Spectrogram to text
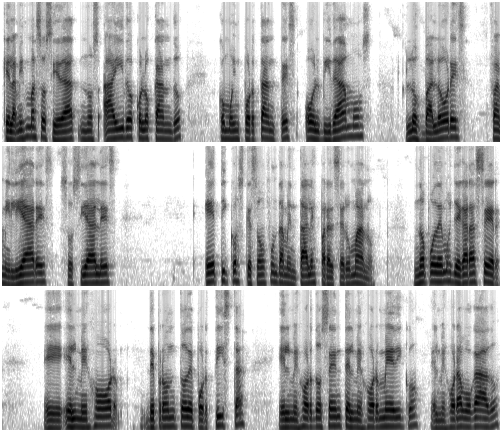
que la misma sociedad nos ha ido colocando como importantes, olvidamos los valores familiares, sociales, éticos que son fundamentales para el ser humano. No podemos llegar a ser eh, el mejor de pronto deportista, el mejor docente, el mejor médico, el mejor abogado,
